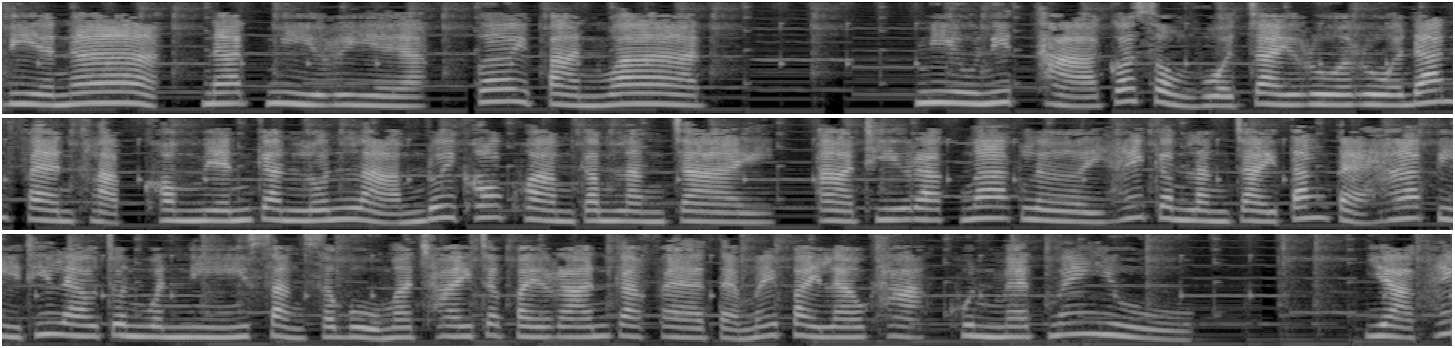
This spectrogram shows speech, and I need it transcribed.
เดียนานัดมีเรีย เป้ยปานวาด มิวนิษฐาก็ส่งหัวใจรัวๆ ด้านแฟนคลับคอมเมนต์กันล้นหลามด้วยข้อความกำลังใจ อาทิรักมากเลยให้กำลังใจตั้งแต่ 5 ปีที่แล้วจนวันนี้สั่งสบู่มาใช้จะไปร้านกาแฟแต่ไม่ไปแล้วค่ะ คุณแมทไม่อยู่ อยากให้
